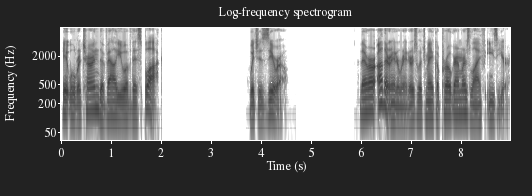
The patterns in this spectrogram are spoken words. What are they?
it will return the value of this block, which is 0. There are other iterators which make a programmer's life easier.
